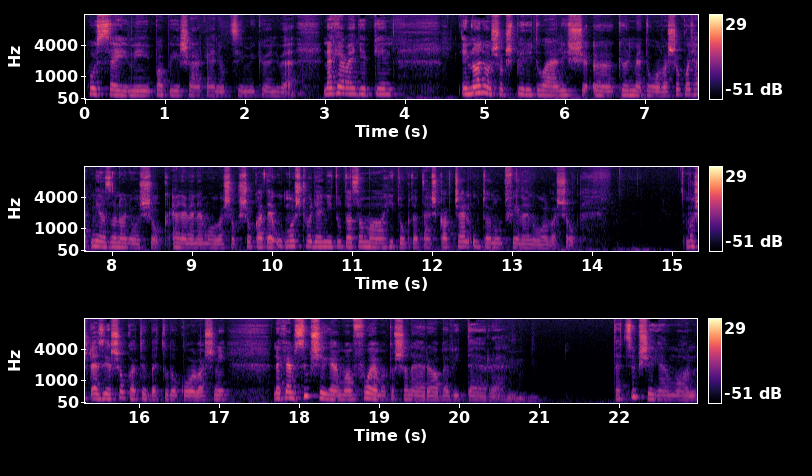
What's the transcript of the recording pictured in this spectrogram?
Hosseini Papírsárkányok című könyve. Nekem egyébként én nagyon sok spirituális ö, könyvet olvasok, vagy hát mi az a nagyon sok? Eleve nem olvasok sokat, de most, hogy ennyit utazom a hitoktatás kapcsán, úton útfélen olvasok. Most ezért sokkal többet tudok olvasni. Nekem szükségem van folyamatosan erre a bevitelre. Mm. Tehát szükségem van.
